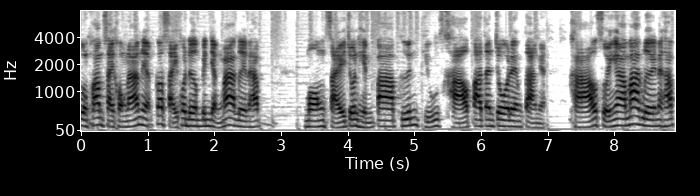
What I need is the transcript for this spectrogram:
ส่วนความใสของน้ำเนี่ยก็ใสกว่าเดิมเป็นอย่างมากเลยนะครับ มองใสจนเห็นปลาพื้นผิวขาวปลาตันโจอะไรต่างๆเนี่ยขาวสวยงามมากเลยนะครับ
